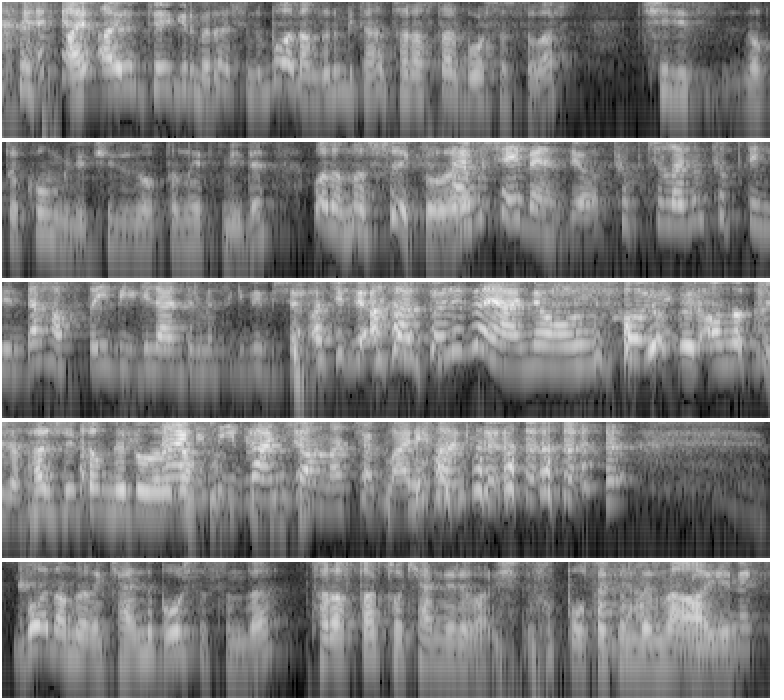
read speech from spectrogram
Ay, ayrıntıya girmeden şimdi bu adamların bir tane taraftar borsası var. Chiliz.com muydu? Chiliz.net miydi? Bu adamlar sürekli olarak Hayır, bu şey benziyor. Tıpçıların tıp dilinde hastayı bilgilendirmesi gibi bir şey. Açıkça söylesene yani ne olduğunu. Yok öyle anlatmayacağım. Her şeyi tam net olarak Neredeyse. İbranice anlatacaklar yani. Bu adamların kendi borsasında taraftar tokenleri var. İşte futbol Sanki takımlarına ait,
